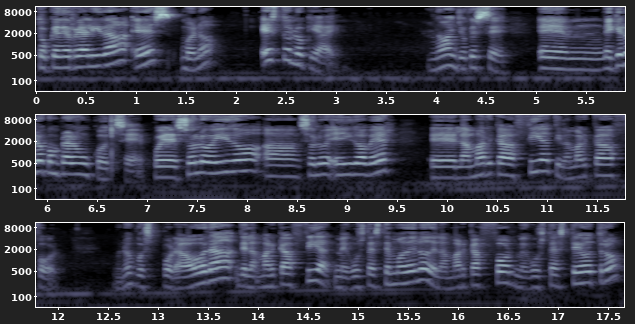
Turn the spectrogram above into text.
toque de realidad es, bueno, esto es lo que hay. ¿No? Yo qué sé. Em, me quiero comprar un coche. Pues solo he ido a, solo he ido a ver eh, la marca Fiat y la marca Ford. Bueno, pues por ahora de la marca Fiat me gusta este modelo, de la marca Ford me gusta este otro,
